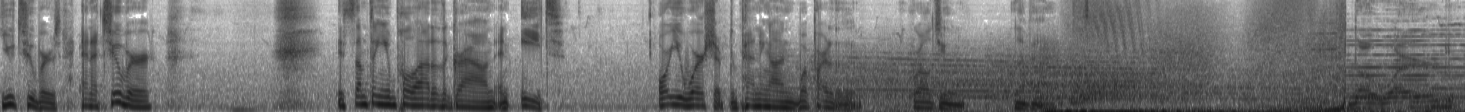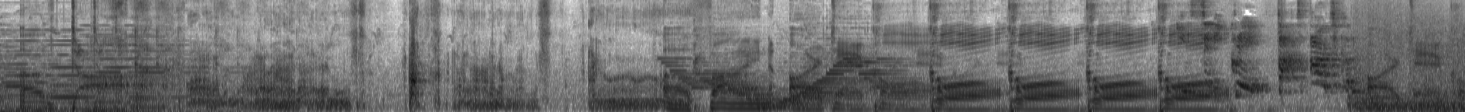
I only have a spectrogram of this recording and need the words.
YouTubers. And a tuber is something you pull out of the ground and eat. Or you worship, depending on what part of the world you live in. The word of dog. A fine article. Call, call, call, call. Silly, great, fat article. Article.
